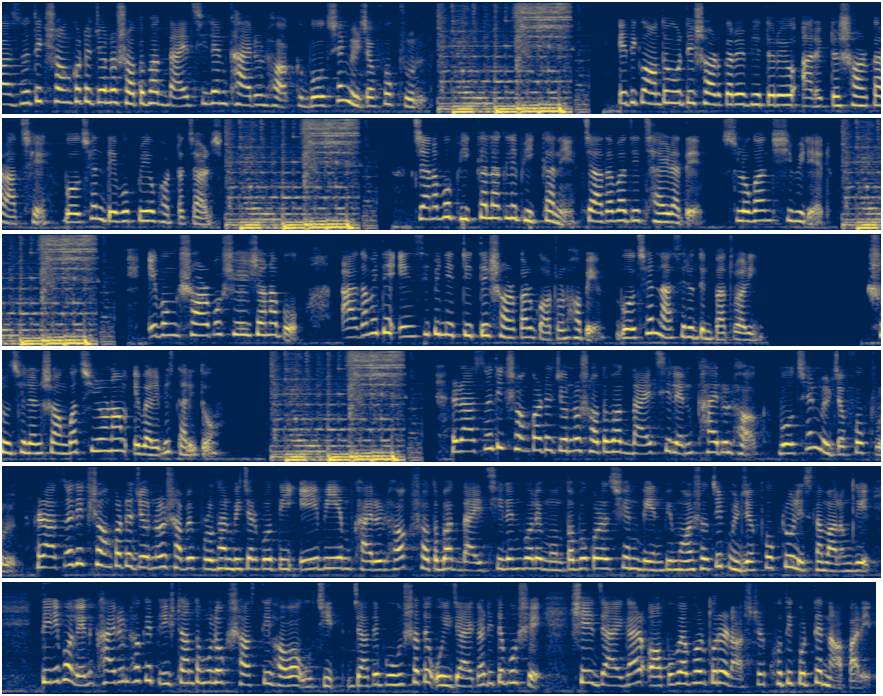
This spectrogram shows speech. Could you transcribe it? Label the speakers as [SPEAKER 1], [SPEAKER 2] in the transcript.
[SPEAKER 1] রাজনৈতিক সংকটের জন্য শতভাগ দায়ী ছিলেন খায়রুল হক, বলছেন মির্জা ফখরুল। এদিকে অন্তর্বর্তী সরকারের ভেতরেও আরেকটা সরকার আছে, বলছেন দেবপ্রিয় ভট্টাচার্য। জানাব, ভিক্ষা লাগলে ভিক্ষা নে, চাঁদাবাজি ছাইড়া দে, স্লোগান শিবিরের। এবং সর্বশেষ জানাব, আগামীতে এনসিপি নেতৃত্বে সরকার গঠন হবে, বলছেন নাসিরুদ্দিন পাটোয়ারি। শুনছিলেন সংবাদ শিরোনাম, এবারে বিস্তারিত। রাজনৈতিক সংকটের জন্য শতভাগ দায়ী ছিলেন খায়রুল হক, বলছেন মির্জা ফখরুল। রাজনৈতিক সংকটের জন্য সাবেক প্রধান বিচারপতি A B M Khairul Haque শতভাগ দায়ী ছিলেন বলে মন্তব্য করেছেন বিএনপি মহাসচিব মির্জা ফখরুল ইসলাম আলমগীর। তিনি বলেন, খায়রুল হকের দৃষ্টান্তমূলক শাস্তি হওয়া উচিত, যাতে ভবিষ্যতে ওই জায়গাটিতে বসে সেই জায়গার অপব্যবহার করে রাষ্ট্রের ক্ষতি করতে না পারে।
